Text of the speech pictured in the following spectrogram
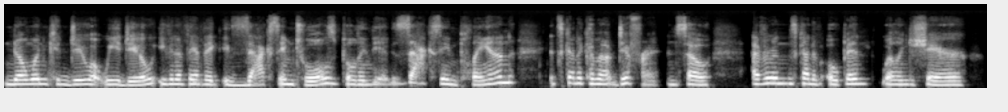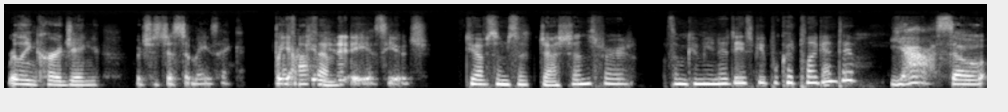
no one can do what we do, even if they have the exact same tools, building the exact same plan, it's going to come out different. And so everyone's kind of open, willing to share, really encouraging, which is just amazing. But That's yeah, awesome. community is huge. Do you have some suggestions for some communities people could plug into? Yeah. So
